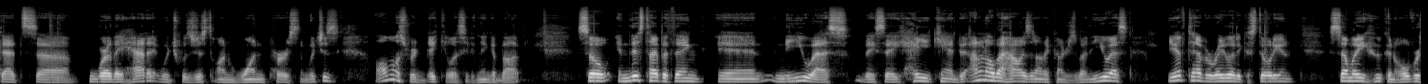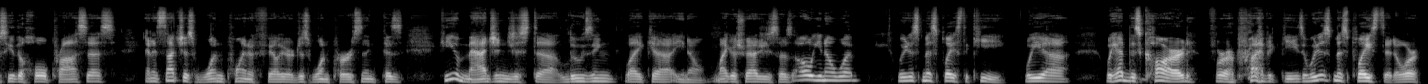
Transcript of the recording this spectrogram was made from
that's uh, where they had it, which was just on one person, which is almost ridiculous if you think about. It. So in this type of thing in, in the U.S., they say, hey, you can't do it. I don't know about how it is in other countries, but in the U.S., you have to have a regulated custodian, somebody who can oversee the whole process. And it's not just one point of failure, just one person. Because can you imagine just uh, losing, like, uh, you know, MicroStrategy says, oh, you know what? We just misplaced the key. We uh, we had this card for our private keys and we just misplaced it or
